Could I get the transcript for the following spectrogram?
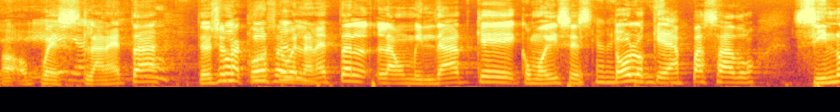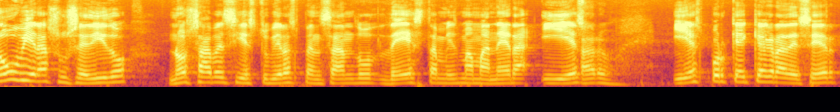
Ah, Eh, pues la neta, digo, te voy a decir una cosa, güey. La neta, la humildad que, como dices, todo lo que ha pasado, si no hubiera sucedido, no sabes si estuvieras pensando de esta misma manera. Y es, Claro. y es porque hay que agradecer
